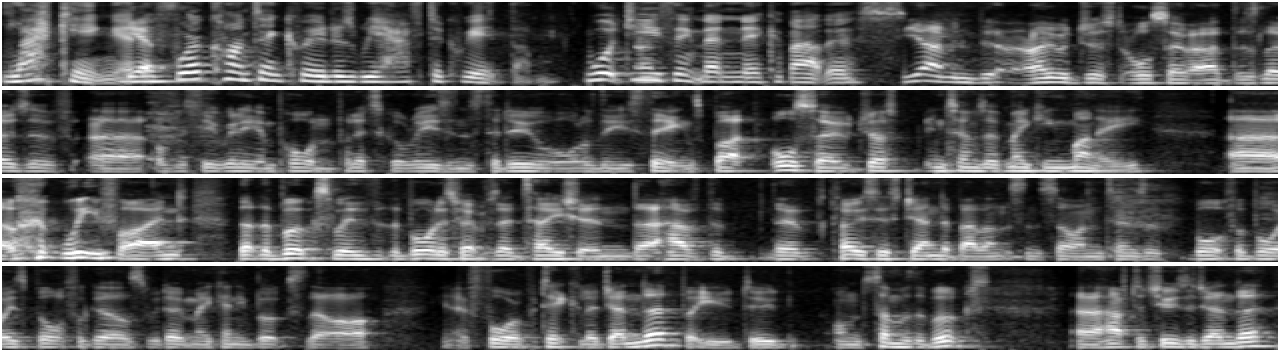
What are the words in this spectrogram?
lacking, and Yep. if we're content creators, we have to create them. What do you think then, Nick, about this? Yeah, I mean, I would just also add there's loads of uh, obviously really important political reasons to do all of these things, but also just in terms of making money. Uh, we find that the books with the broadest representation that have the, the closest gender balance and so on in terms of bought for boys, bought for girls, we don't make any books that are you know for a particular gender, but you do on some of the books uh, have to choose a gender.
